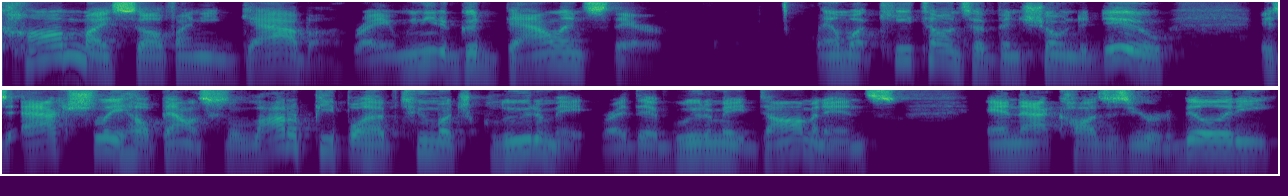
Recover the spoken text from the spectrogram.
calm myself, I need GABA, right? We need a good balance there. And what ketones have been shown to do is actually help balance. Because a lot of people have too much glutamate, right? They have glutamate dominance, and that causes irritability,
